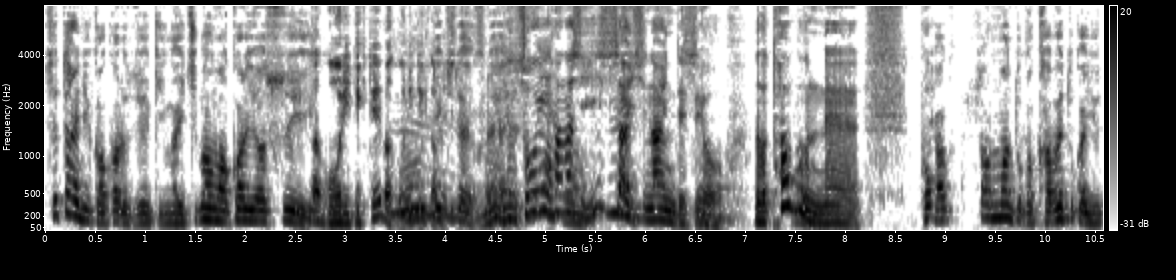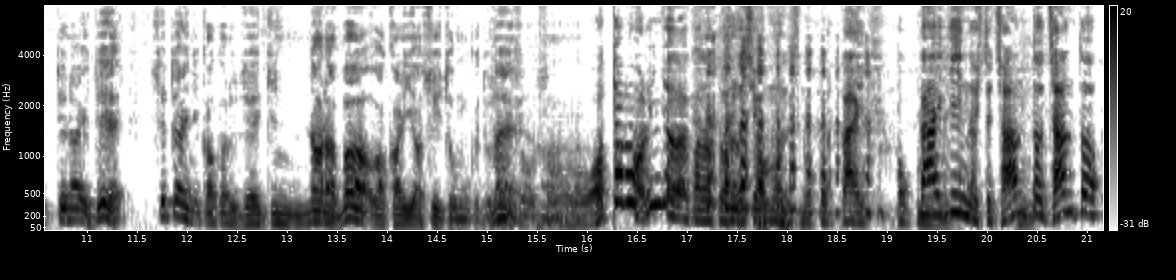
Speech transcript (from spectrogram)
世帯にかかる税金が一番わかりやすい。まあ合理的といえば合理的かもしれないです合理的だよね。でそういう話一切しないんですよ。だから多分ね、こ103万とか壁とか言ってないで、世帯にかかる税金ならば分かりやすいと思うけどね。そうそう、頭悪いんじゃないかなと私は思うんですけど、国会、国会議員の人ちゃんと、ちゃんと、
